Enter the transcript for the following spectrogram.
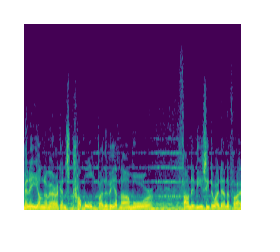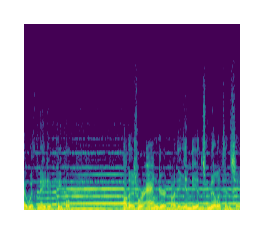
Many young Americans troubled by the Vietnam War found it easy to identify with Native people. Others were angered by the Indians' militancy.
